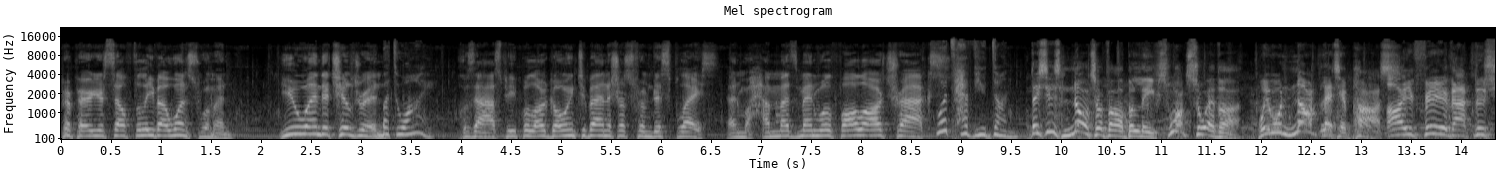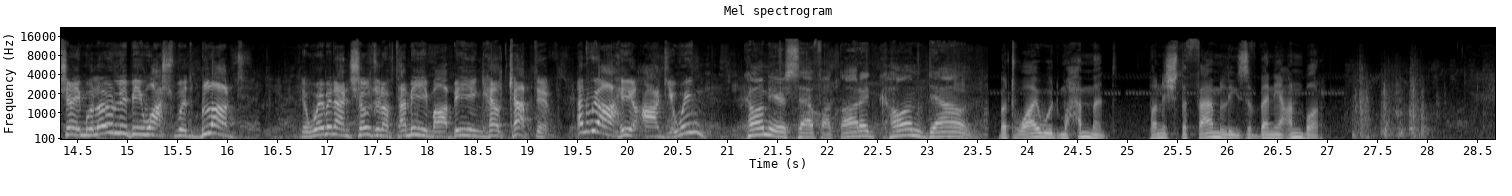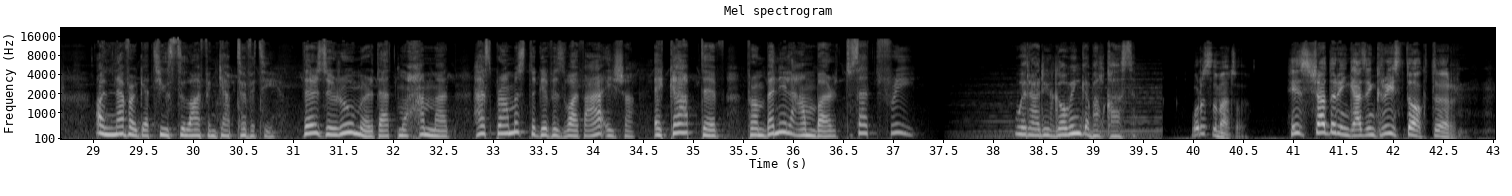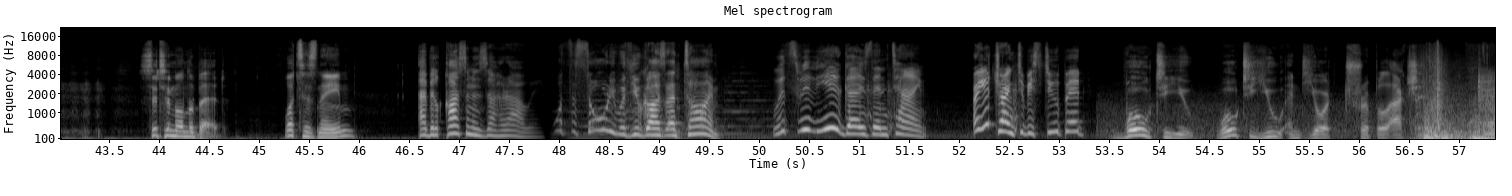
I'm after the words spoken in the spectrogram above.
Prepare yourself to leave at once, woman. You and the children. But why? Khuza''s people are going to banish us from this place, and Muhammad's men will follow our tracks. What have you done? This is not of our beliefs whatsoever. We will not let it pass. I fear that this shame will only be washed with blood. The women and children of Tamim are being held captive, and we are here arguing. Calm yourself, Atarid. Calm down. But why would Muhammad punish the families of Bani Anbar? I'll never get used to life in captivity. There's a rumor that Muhammad has promised to give his wife Aisha, a captive from Bani al-Ambar, to set free. Where are you going, Abul Qasim? What is the matter? His shuddering has increased, Doctor. Sit him on the bed. What's his name? Abul Qasim al-Zahrawi. What's the story with you guys and time? What's with you guys and time? Are you trying to be stupid? Woe to you. Woe to you and your triple action.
